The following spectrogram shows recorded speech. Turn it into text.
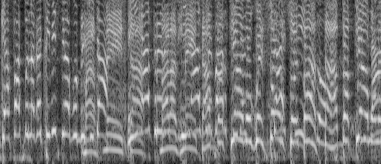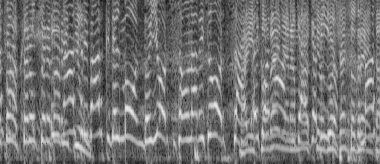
che ha fatto una cattivissima pubblicità. Ma smetta, in altre, ma la in smetta, altre parti abbattiamo quest'orso e basta, abbattiamolo In e basta, non se ne parli In più. altre parti del mondo gli orsi sono sono una risorsa Ma economica, hai capito? 230 ma, sta-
